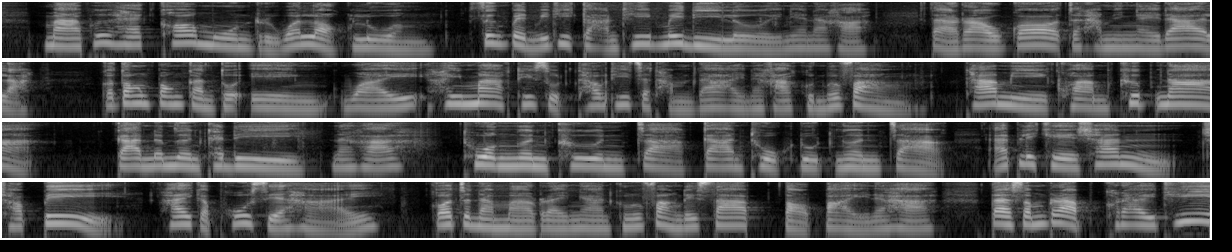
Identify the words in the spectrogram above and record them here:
ๆ มาเพื่อแฮ็กข้อมูลหรือว่าหลอกลวง ซึ่งเป็นวิธีการที่ไม่ดีเลยเนี่ยนะคะ แต่เราก็จะทำยังไงได้ล่ะ ก็ต้องป้องกันตัวเองไว้ให้มากที่สุดเท่าที่จะทำได้นะคะ คุณผู้ฟัง ถ้ามีความคืบหน้า การดำเนินคดีนะคะ ทวงเงินคืนจากการถูกดูดเงินจากแอปพลิเคชัน s h อ p e e ให้กับผู้เสียหาย ก็จะนำมารายงานคุณผู้ฟังได้ทราบต่อไปนะคะ แต่สำหรับใครที่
